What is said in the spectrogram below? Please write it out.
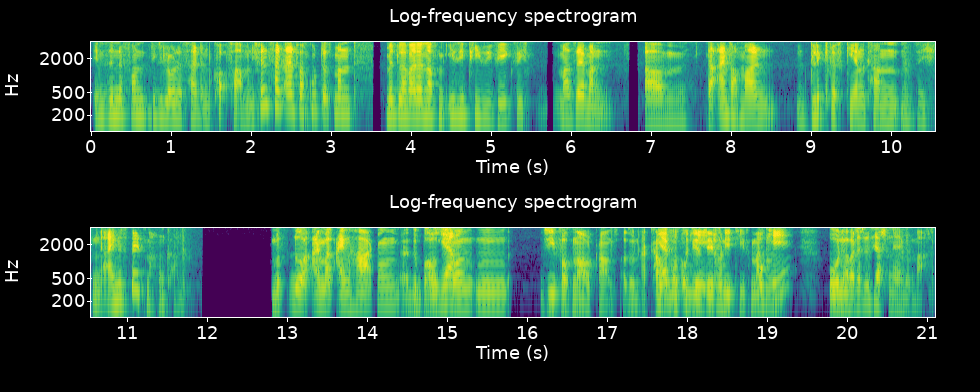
im Sinne von, wie die Leute es halt im Kopf haben. Und ich finde es halt einfach gut, dass man mittlerweile auf dem easy peasy Weg sich mal selber ähm, da einfach mal einen Blick riskieren kann und sich ein eigenes Bild machen kann. Du musst nur einmal einhaken, äh, du brauchst ja. schon einen GeForce Now Account. Also einen Account ja, gut, musst du okay, dir definitiv machen. Okay, und aber das ist ja schnell gemacht.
